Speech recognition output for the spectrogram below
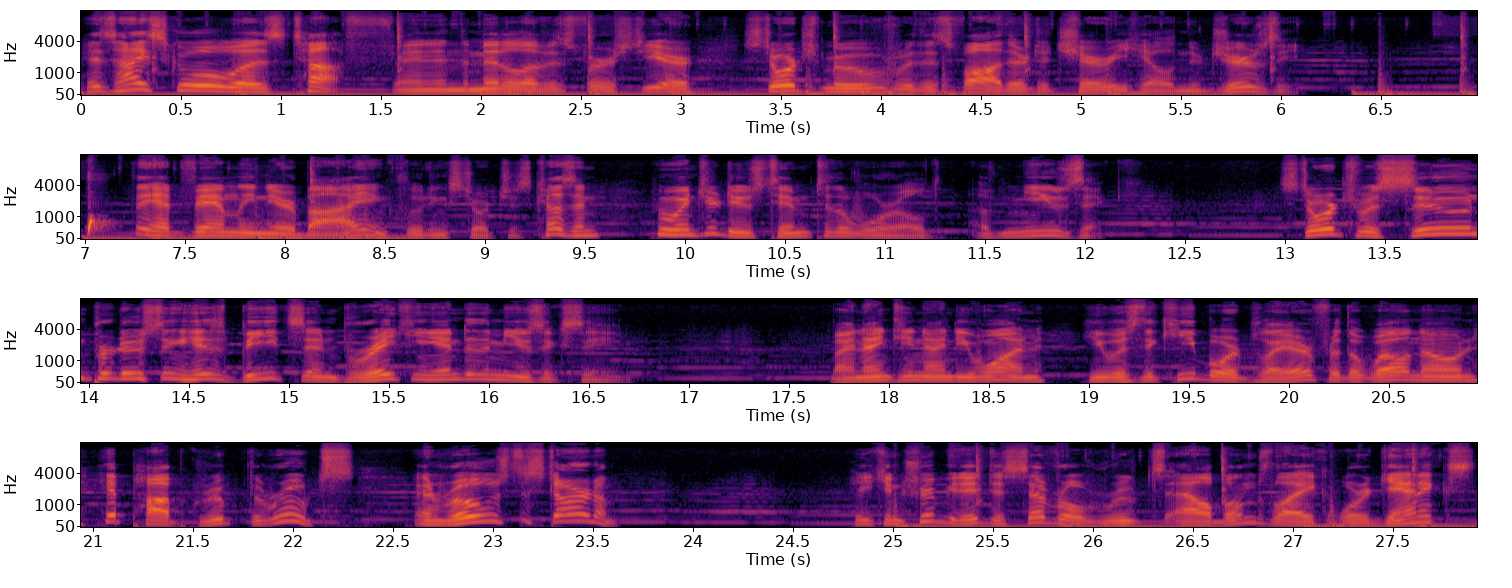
His high school was tough, and in the middle of his first year, Storch moved with his father to Cherry Hill, New Jersey. They had family nearby, including Storch's cousin, who introduced him to the world of music. Storch was soon producing his beats and breaking into the music scene. By 1991, he was the keyboard player for the well known hip hop group The Roots and rose to stardom. He contributed to several Roots albums like Organix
